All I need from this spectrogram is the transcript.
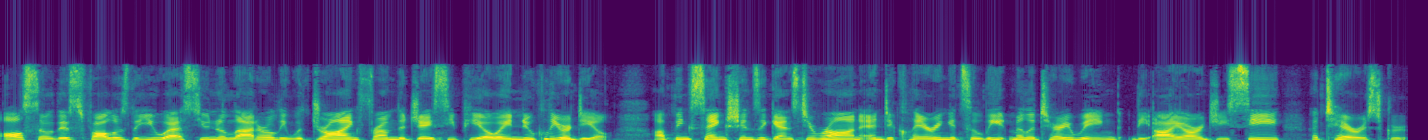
Also, this follows the U.S. unilaterally withdrawing from the JCPOA nuclear deal, upping sanctions against Iran and declaring its elite military wing, the IRGC, a terrorist group.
